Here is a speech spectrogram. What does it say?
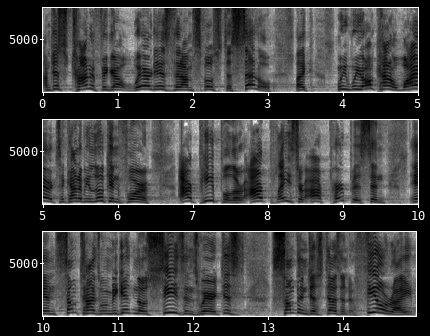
I'm just trying to figure out where it is that I'm supposed to settle. Like, we, we're all kind of wired to kind of be looking for our people or our place or our purpose. And, and sometimes when we get in those seasons where it just, something just doesn't feel right,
